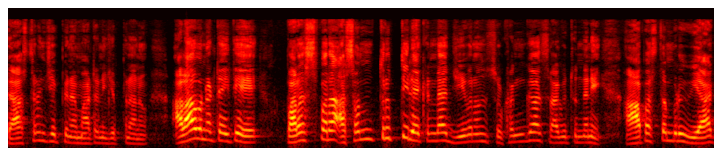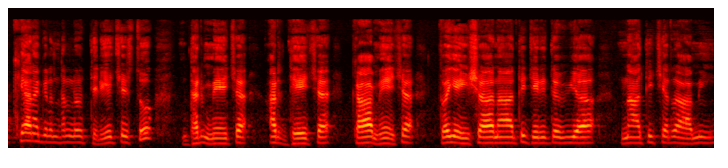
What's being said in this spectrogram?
శాస్త్రం చెప్పిన మాటని చెప్తున్నాను. అలా ఉన్నట్టయితే పరస్పర అసంతృప్తి లేకుండా జీవనం సుఖంగా సాగుతుందని ఆపస్తంభుడు వ్యాఖ్యాన గ్రంథంలో తెలియచేస్తూ ధర్మేచ అర్ధేచ కామేచ త్వయ ఈశానాతి చరితవ్య నాతి చరామి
